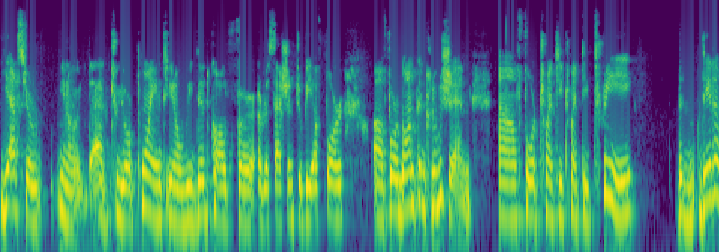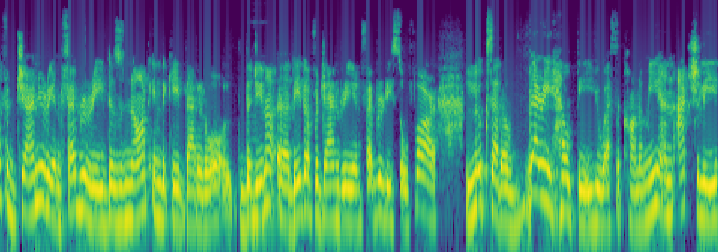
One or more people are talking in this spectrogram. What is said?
yes you're you know uh, to your point you know we did call for a recession to be a for, uh, foregone conclusion uh, for 2023 the data for January and February does not indicate that at all. The uh, data for January and February so far looks at a very healthy US economy and actually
